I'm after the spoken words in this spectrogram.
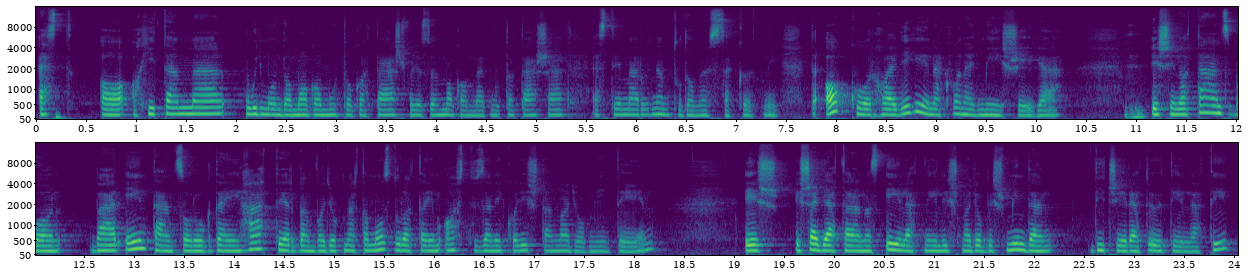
ezt a, a hitemmel, úgymond a magam mutogatást, vagy az önmagam megmutatását, ezt én már úgy nem tudom összekötni. De akkor, ha egy igének van egy mélysége, uh-huh. és én a táncban bár én táncolok, de én háttérben vagyok, mert a mozdulataim azt üzenik, hogy Isten nagyobb, mint én, és, és egyáltalán az életnél is nagyobb, és minden dicséret őt illeti,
